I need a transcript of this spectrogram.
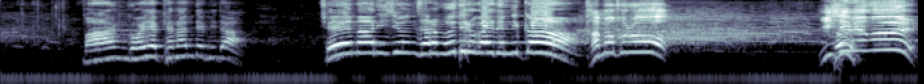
망고에 편한답니다. 죄 많이 지은 사람 어디로 가야 됩니까? 감옥으로 이재명을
